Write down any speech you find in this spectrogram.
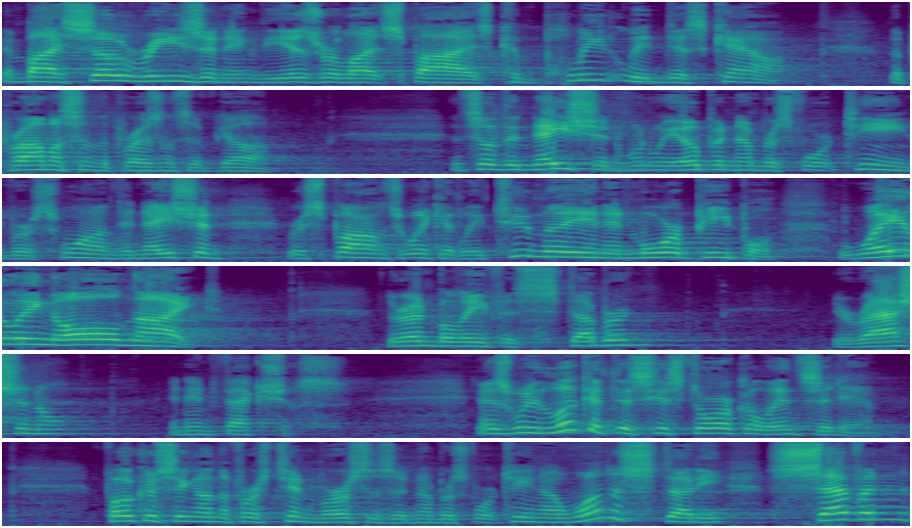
And by so reasoning, the Israelite spies completely discount the promise and the presence of God. And so the nation, when we open Numbers 14, verse 1, the nation responds wickedly. Two million and more people wailing all night. Their unbelief is stubborn, irrational, and infectious. As we look at this historical incident, Focusing on the first 10 verses of Numbers 14, I want to study seven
